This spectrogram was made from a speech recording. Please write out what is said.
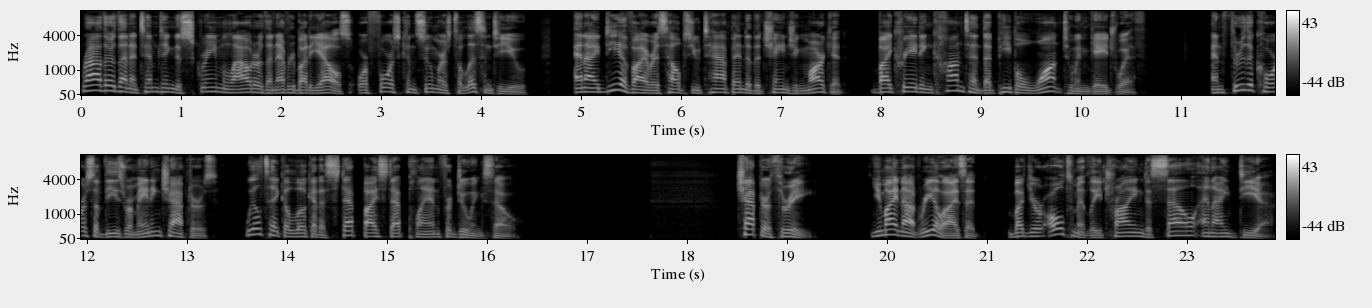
Rather than attempting to scream louder than everybody else or force consumers to listen to you, an idea virus helps you tap into the changing market by creating content that people want to engage with. And through the course of these remaining chapters, we'll take a look at a step by step plan for doing so. Chapter 3 You might not realize it, but you're ultimately trying to sell an idea.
